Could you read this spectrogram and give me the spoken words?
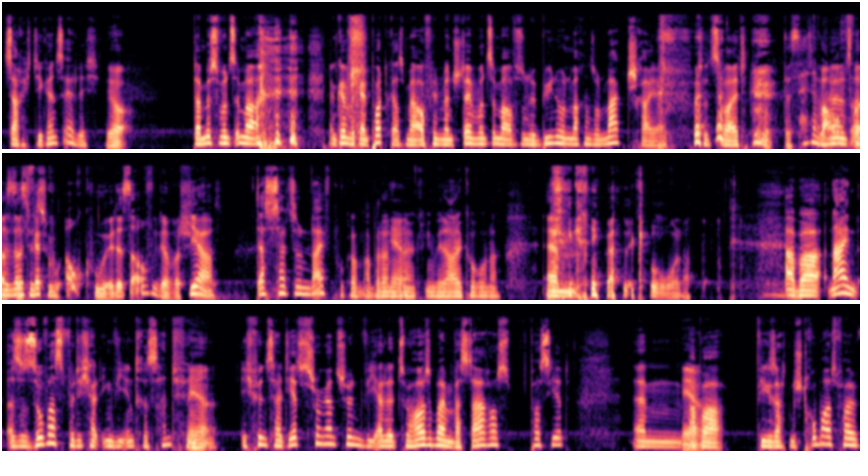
Sag ich dir ganz ehrlich. ja. Da müssen wir uns immer, dann können wir keinen Podcast mehr aufnehmen, dann stellen wir uns immer auf so eine Bühne und machen so einen Marktschreier zu zweit. Das hätte aber auch was. Das wäre auch cool. Das ist auch wieder was ja, Schönes. Das ist halt so ein Live-Programm, aber dann Ja. äh, kriegen wir da alle Corona. Ähm, kriegen wir alle Corona. aber nein, also sowas würde ich halt irgendwie interessant finden. Ja. Ich finde es halt jetzt schon ganz schön, wie alle zu Hause bleiben, was daraus passiert. Ähm, Ja. Aber wie gesagt, ein Stromausfall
